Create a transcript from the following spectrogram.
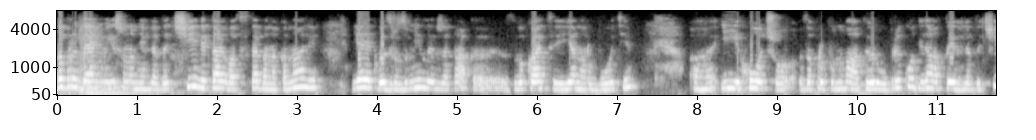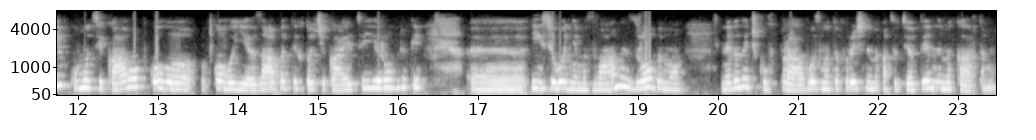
Добрий день, мої шановні глядачі. Вітаю вас в себе на каналі. Я, як ви зрозуміли, вже так е, з локації є на роботі Е, і хочу запропонувати рубрику для тих глядачів, кому цікаво, в кого, в кого є запити, хто чекає цієї рубрики. Е, І сьогодні ми з вами зробимо невеличку вправу з метафоричними асоціативними картами.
